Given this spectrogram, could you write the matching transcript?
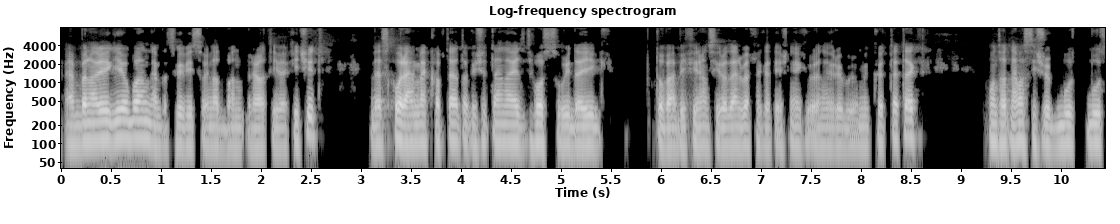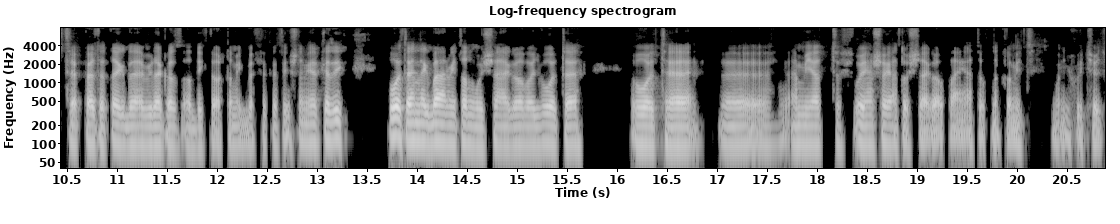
ebben a régióban, nemzetközi viszonylatban relatíve kicsit, de ezt korán megkaptátok, és utána egy hosszú ideig további finanszírozás befektetés nélkül működtetek. Mondhatnám azt is, hogy bootstrap-eltetek, de elvileg az addig tart, amíg befektetés nem érkezik. Volt-e ennek bármi tanulsága, vagy volt-e volt-e ö, emiatt olyan sajátossága a pályátoknak, amit mondjuk úgy, hogy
